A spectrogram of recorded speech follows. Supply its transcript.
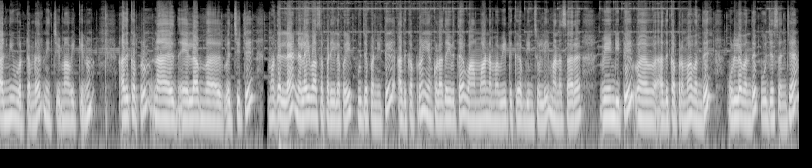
தண்ணி ஒரு டம்ளர் நிச்சயமாக வைக்கணும். அதுக்கப்புறம் நான் எல்லாம் வச்சுட்டு முதல்ல நிலைவாசப்படியில் போய் பூஜை பண்ணிவிட்டு அதுக்கப்புறம் என் குலதெய்வத்தை வாம்மா நம்ம வீட்டுக்கு அப்படின்னு சொல்லி மனசார வேண்டிட்டு அதுக்கப்புறமா வந்து உள்ளே வந்து பூஜை செஞ்சேன்.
